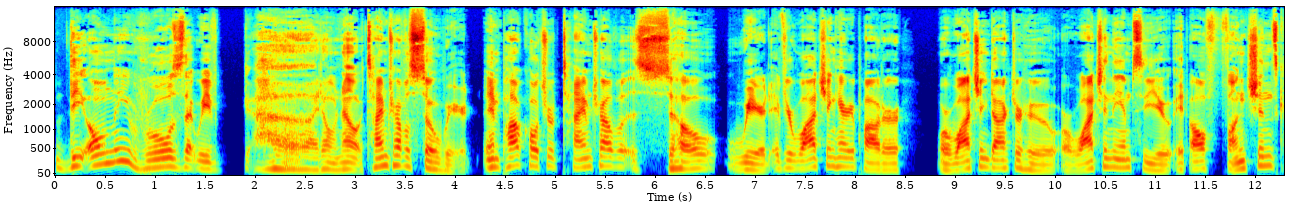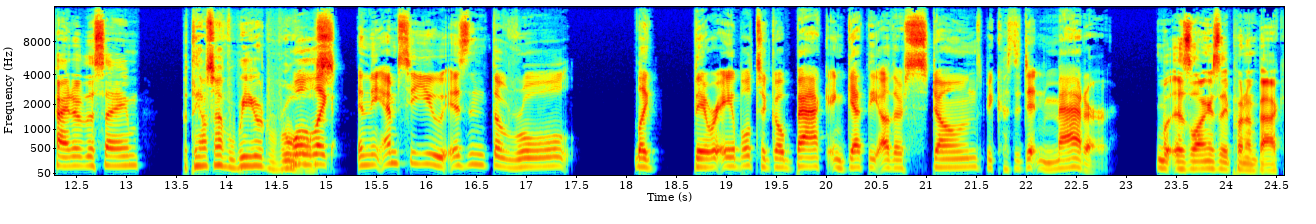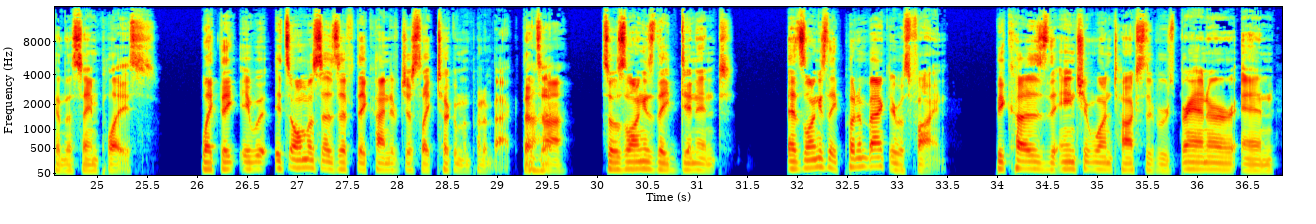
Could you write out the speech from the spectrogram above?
the only rules that we've uh, I don't know. Time travel is so weird. In pop culture, time travel is so weird. If you're watching Harry Potter or watching Doctor Who or watching the MCU, it all functions kind of the same, but they also have weird rules. Well, like in the MCU, isn't the rule like they were able to go back and get the other stones because it didn't matter? Well, as long as they put them back in the same place. Like they it, it's almost as if they kind of just like took them and put them back. That's it. Uh-huh. So as long as they didn't, as long as they put them back, it was fine. Because the Ancient One talks to Bruce Banner and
